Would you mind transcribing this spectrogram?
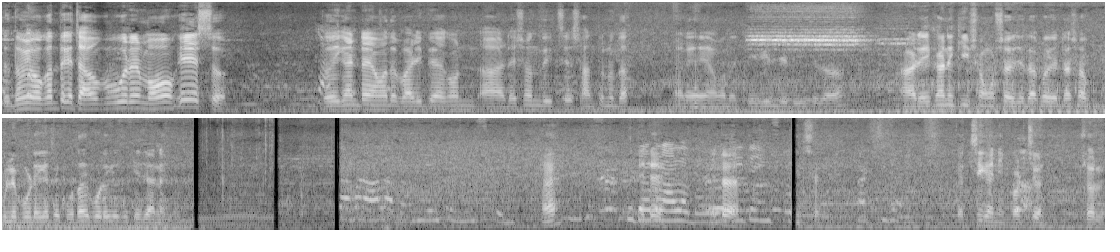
তো তুমি ওখান থেকে চাপা পুকুরের মোমো খেয়ে এসছো? তো এইখানটায় আমাদের বাড়িতে এখন রেশন দিচ্ছে শান্তনুদা। মানে আমাদের টেবিল যে দিয়েছে দাদা। আর এখানে কি সমস্যা হয়েছে? দেখো এটা সব খুলে পড়ে গেছে। কোথায় পড়ে গেছে কে জানে? হ্যাঁ? এটা এটা? আচ্ছা। খানি ফরচুন চলো।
